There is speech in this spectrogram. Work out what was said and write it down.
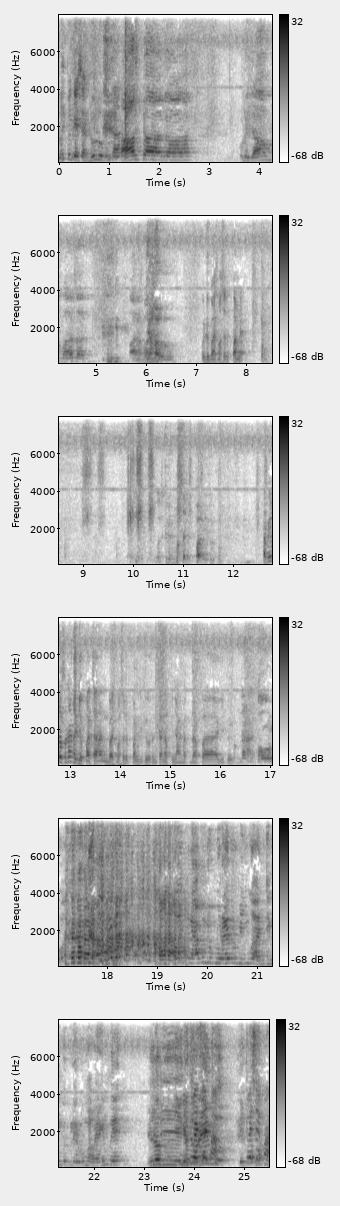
lu tuh geser dulu bentar Astaga. Udah jam bahasan. Parah banget. Jauh. udah bahas masa depan ya Bukan sekedar masa depan itu. Tapi lo pernah nggak jawab pacaran bahas masa depan gitu rencana punya anak berapa gitu Nah, tol banget. Gua nabung dua puluh ribu per minggu anjing buat beli rumah, bayangin be. Idih, itu 20.000. SMA. Itu SMA.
